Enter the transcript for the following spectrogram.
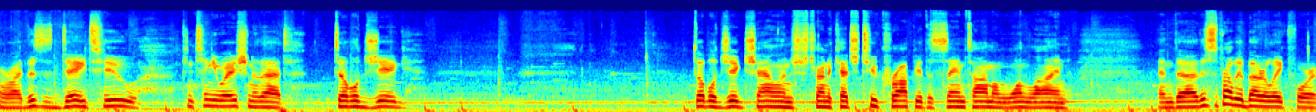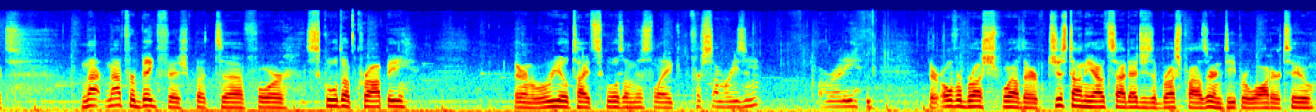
All right, this is day two, continuation of that double jig, double jig challenge, trying to catch two crappie at the same time on one line. And uh, this is probably a better lake for it. Not, not for big fish, but uh, for schooled up crappie. They're in real tight schools on this lake for some reason already. They're overbrushed, well, they're just on the outside edges of brush piles. They're in deeper water too.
